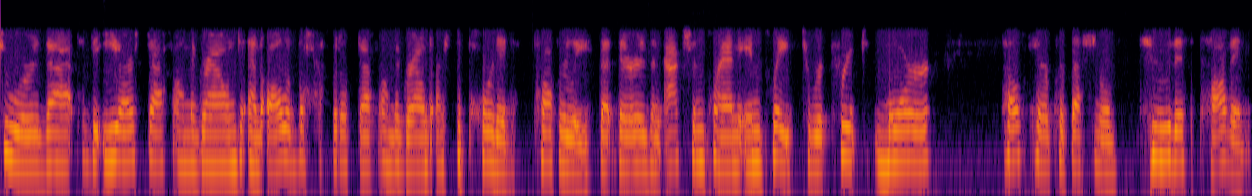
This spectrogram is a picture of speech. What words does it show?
sure that the ER staff on the ground and all of the hospital staff on the ground are supported properly, that there is an action plan in place to recruit more healthcare professionals to this province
